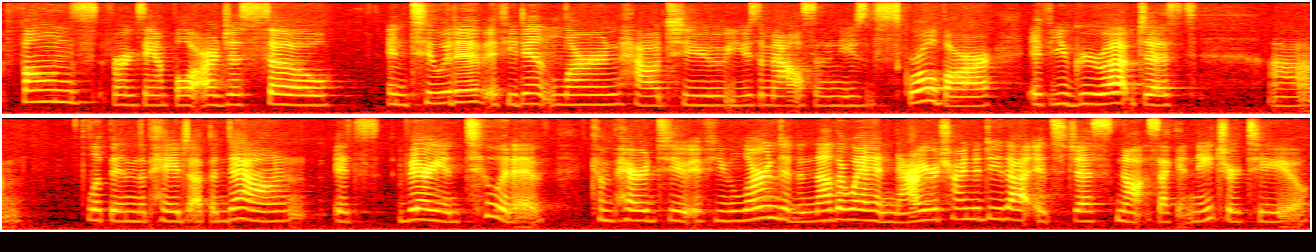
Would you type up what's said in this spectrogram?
phones, for example, are just so intuitive. If you didn't learn how to use a mouse and use the scroll bar, if you grew up just um, flipping the page up and down, it's very intuitive compared to if you learned it another way and now you're trying to do that, it's just not second nature to you.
